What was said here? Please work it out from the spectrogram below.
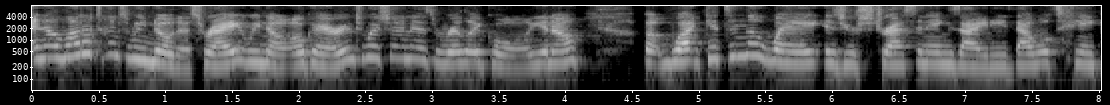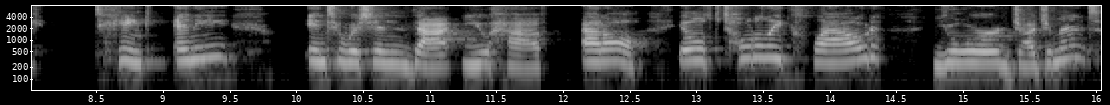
and a lot of times we know this, right? We know, okay, our intuition is really cool, you know? But what gets in the way is your stress and anxiety that will take tank any intuition that you have at all. It will totally cloud your judgment.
